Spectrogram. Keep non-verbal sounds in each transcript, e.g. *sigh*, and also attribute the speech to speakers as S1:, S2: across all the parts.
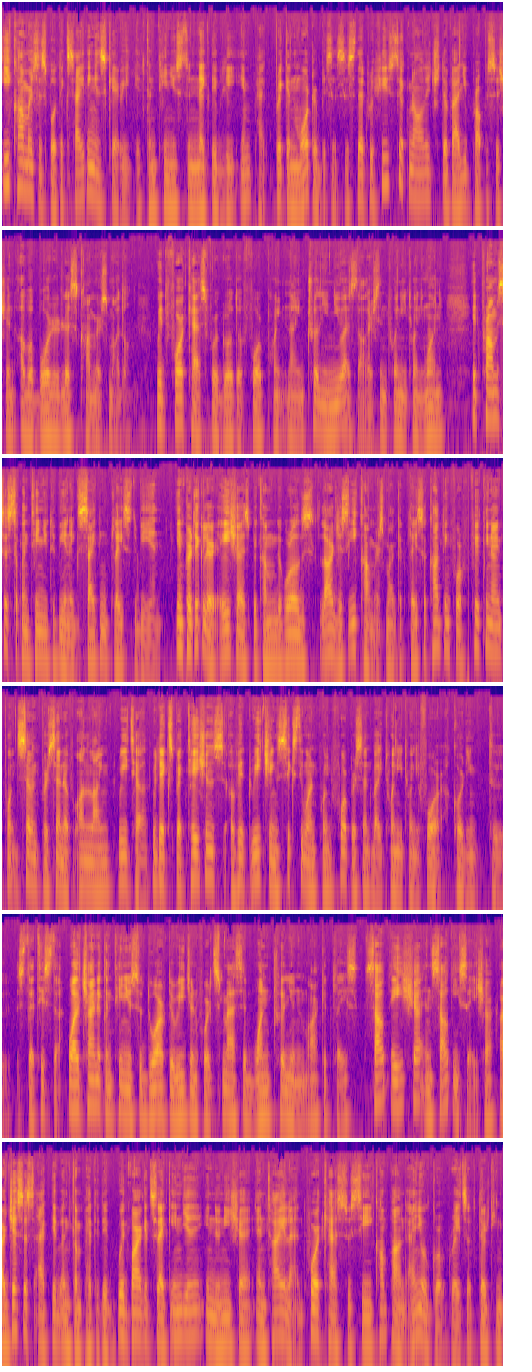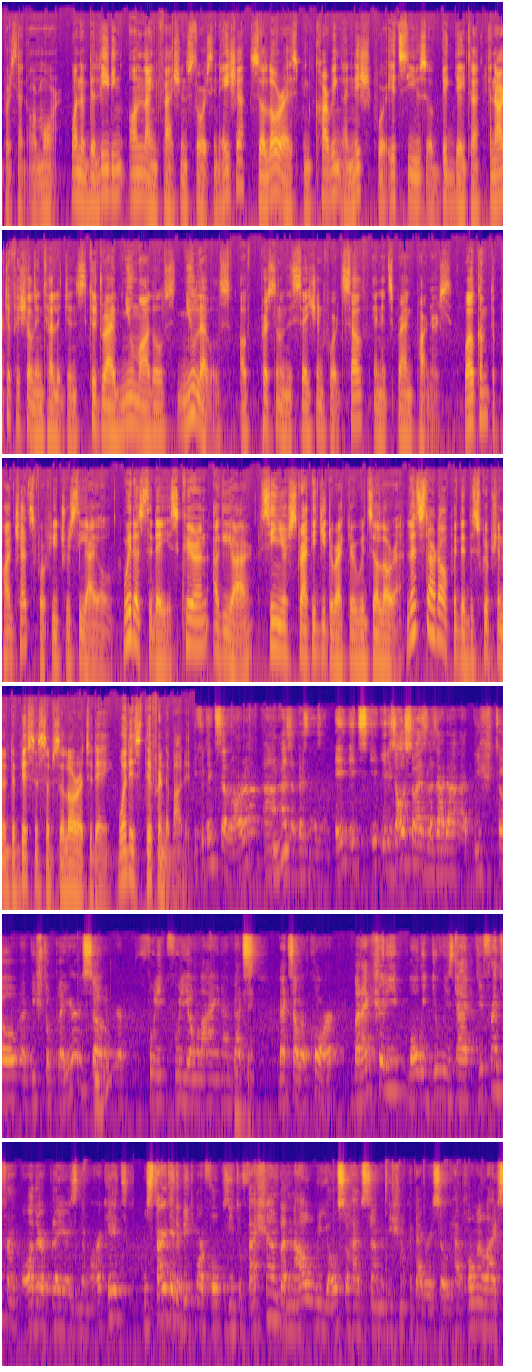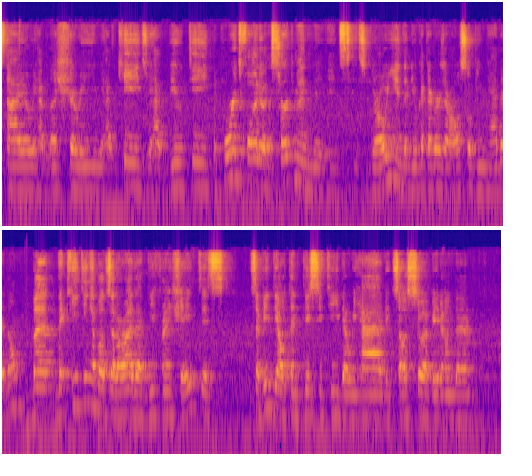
S1: E commerce is both exciting and scary. It continues to negatively impact brick and mortar businesses that refuse to acknowledge the value proposition of a borderless commerce model. With forecasts for growth of 4.9 trillion US dollars in 2021, it promises to continue to be an exciting place to be in. In particular, Asia has become the world's largest e commerce marketplace, accounting for 59.7% of online retail, with expectations of it reaching 61.4% by 2024, according to Statista. While China continues to dwarf the region for its massive 1 trillion marketplace, South Asia and Southeast Asia are just as active and competitive, with markets like India, Indonesia, and Thailand forecast to see compound annual growth rates of 13% or more one of the leading online fashion stores in Asia, Zalora has been carving a niche for its use of big data and artificial intelligence to drive new models, new levels of personalization for itself and its brand partners. Welcome to Podchats for Future CIO. With us today is Kiran Aguiar, Senior Strategy Director with Zalora. Let's start off with the description of the business of Zalora today. What is different about it?
S2: If you take Zalora uh, mm-hmm. as a business, it, it's, it is also as Lazada a digital a digital player. So mm-hmm. we're fully fully online, and that's okay. that's our core. But actually, what we do is that different from other players in the market. We started a bit more focused into fashion, but now we also have some additional categories. So we have home and lifestyle, we have luxury, we have kids, we have beauty. The portfolio, the assortment, it's, it's growing, and the new categories are also being added on. But the key thing about Zalora that differentiates is it's a bit the authenticity that we have. It's also a bit on the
